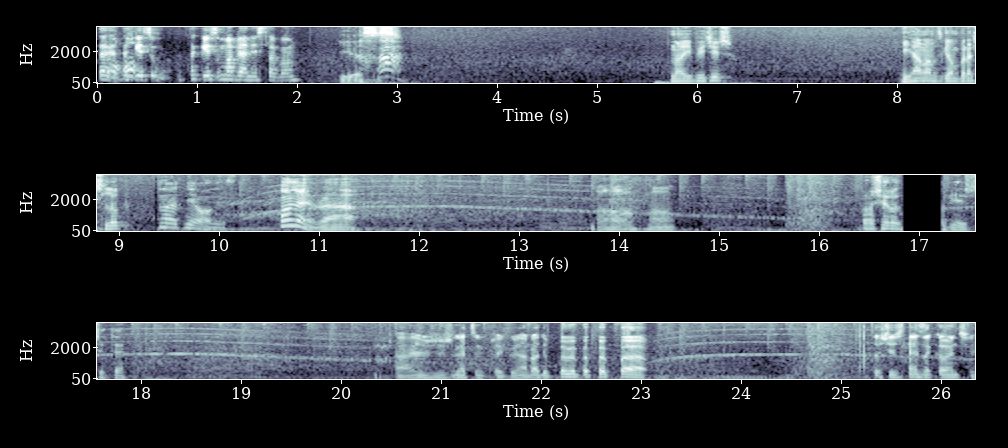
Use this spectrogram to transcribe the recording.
Ta, tak, jest, u- tak jest umawianie z tobą. Jezus. No i widzisz? Ja mam z nią brać lub? Nawet nie on jest. Cholera. Oho, oho. On się roz... w jeździe ty. A już, już lecę człowieku na radio. P, p, p, p. To się źle zakończy.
